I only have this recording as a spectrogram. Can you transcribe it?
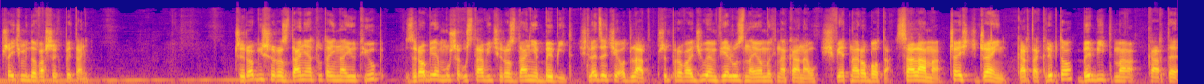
Przejdźmy do waszych pytań. Czy robisz rozdania tutaj na YouTube? Zrobię, muszę ustawić rozdanie Bybit. Śledzę cię od lat. Przyprowadziłem wielu znajomych na kanał. Świetna robota. Salama. Cześć Jane. Karta krypto? Bybit ma kartę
